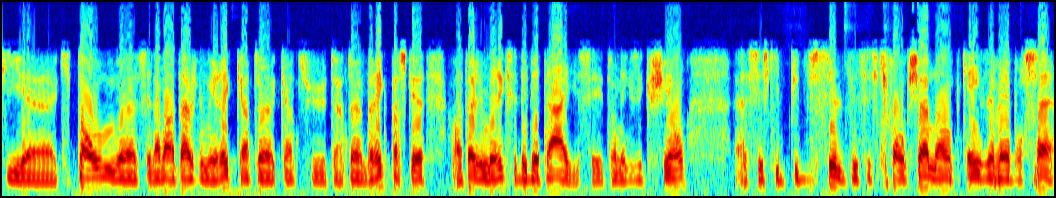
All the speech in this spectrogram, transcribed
qui, euh, qui tombe, euh, c'est l'avantage numérique quand, quand tu as un break, parce que l'avantage numérique, c'est des détails, c'est ton exécution, c'est ce qui est le plus difficile, c'est ce qui fonctionne entre 15 et 20%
